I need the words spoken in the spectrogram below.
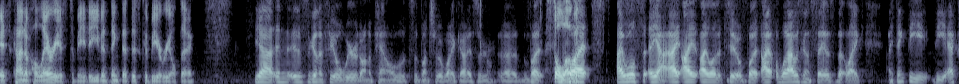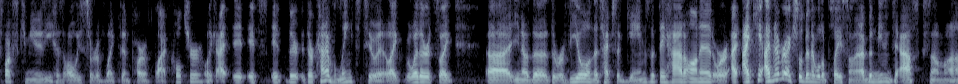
it's kind of hilarious to me to even think that this could be a real thing yeah, and this is gonna feel weird on a panel with a bunch of white guys, or uh, but still love but it. I will say, yeah, I, I I love it too. But I what I was gonna say is that like I think the the Xbox community has always sort of like been part of Black culture. Like I it, it's it they're they're kind of linked to it. Like whether it's like uh, you know the the reveal and the types of games that they had on it, or I, I can't I've never actually been able to place on it. I've been meaning to ask some uh,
